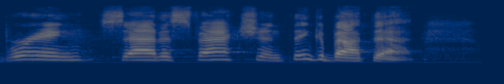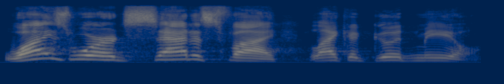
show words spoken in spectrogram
bring satisfaction. Think about that. Wise words satisfy like a good meal.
